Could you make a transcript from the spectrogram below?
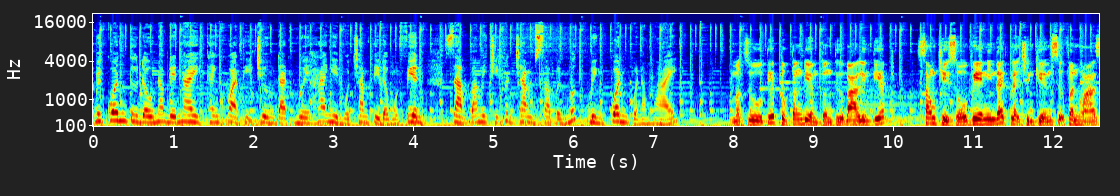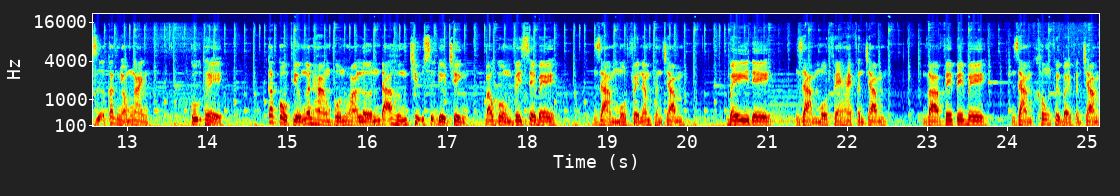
Bình quân từ đầu năm đến nay, thanh khoản thị trường đạt 12.100 tỷ đồng một phiên, giảm 39% so với mức bình quân của năm ngoái. Mặc dù tiếp tục tăng điểm tuần thứ ba liên tiếp, song chỉ số VN Index lại chứng kiến sự phân hóa giữa các nhóm ngành. Cụ thể, các cổ phiếu ngân hàng vốn hóa lớn đã hứng chịu sự điều chỉnh bao gồm VCB giảm 1,5%, BID giảm 1,2% và VPB giảm 0,7%.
